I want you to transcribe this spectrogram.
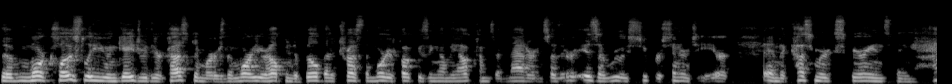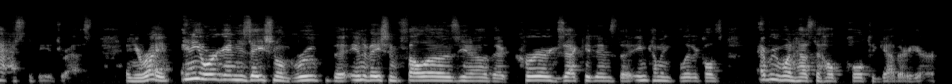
the more closely you engage with your customers, the more you're helping to build that trust, the more you're focusing on the outcomes that matter. And so there is a really super synergy here. And the customer experience thing has to be addressed. And you're right, any organizational group, the innovation fellows, you know, the career executives, the incoming politicals, everyone has to help pull together here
